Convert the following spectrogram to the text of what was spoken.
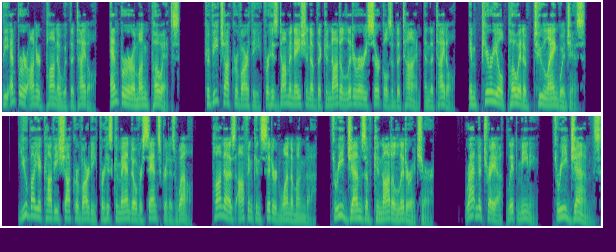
The emperor honoured Ponna with the title, "'Emperor among Poets' for his domination of the Kannada literary circles of the time, and the title, "'Imperial Poet of Two Languages' Chakravarti for his command over Sanskrit as well. Ponna is often considered one among the three gems of Kannada literature. Ratnatraya, lit meaning, three gems,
